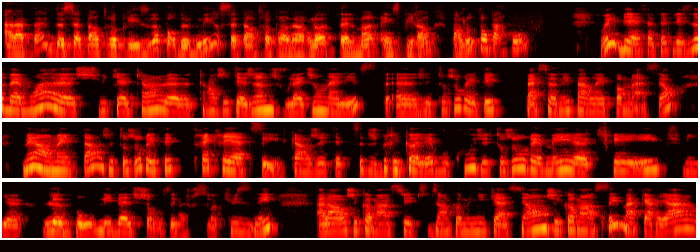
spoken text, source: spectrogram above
à la tête de cette entreprise-là pour devenir cet entrepreneur-là tellement inspirante? Parle-nous de ton parcours. Oui, bien, ça fait plaisir. Ben moi, euh, je suis quelqu'un, euh, quand j'étais jeune, je voulais être journaliste. Euh, j'ai toujours été passionnée par l'information, mais en même temps, j'ai toujours été très créative. Quand j'étais petite, je bricolais beaucoup. J'ai toujours aimé créer, puis le beau, les belles choses et tout ça, cuisiner. Alors, j'ai commencé à étudier en communication. J'ai commencé ma carrière,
